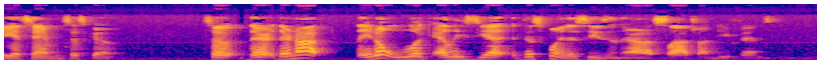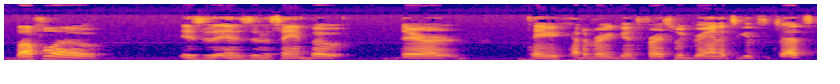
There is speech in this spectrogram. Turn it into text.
against San Francisco. So they're they're not they don't look at least yet at this point in the season they're not a slouch on defense. Buffalo is is in the same boat. They're they had a very good first week, granted it's against the Jets,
